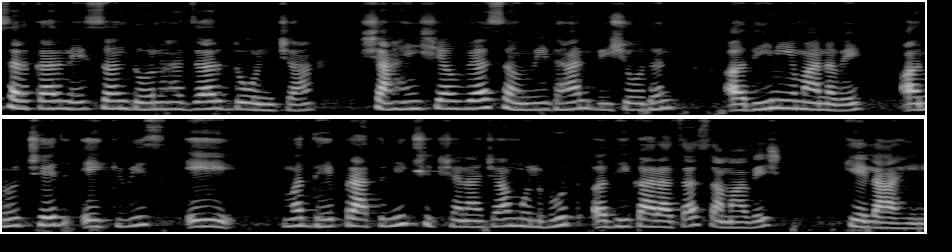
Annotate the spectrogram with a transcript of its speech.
सरकारने सन दोन हजार दोनच्या शहाऐंशाव्या संविधान विशोधन अधिनियमानवे अनुच्छेद एकवीस ए मध्ये प्राथमिक शिक्षणाच्या मूलभूत अधिकाराचा समावेश केला आहे.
